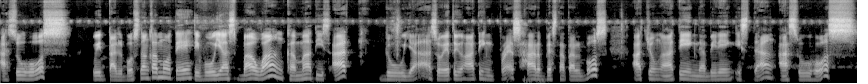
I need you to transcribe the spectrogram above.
asuhos with talbos ng kamote, sibuyas, bawang, kamatis at luya. So ito yung ating fresh harvest na talbos at yung ating nabiling isdang asuhos.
